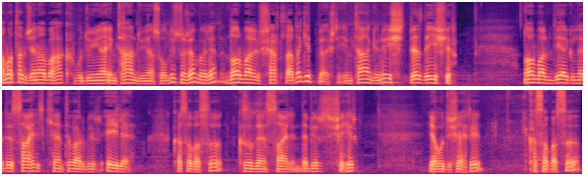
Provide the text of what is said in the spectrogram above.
Ama tabii Cenab-ı Hak bu dünya imtihan dünyası olduğu için hocam böyle normal şartlarda gitmiyor işte. İmtihan günü iş biraz değişiyor. Normal diğer günlerde sahil kenti var bir Eyle kasabası. Kızıldeniz sahilinde bir şehir. Yahudi şehri kasabası.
